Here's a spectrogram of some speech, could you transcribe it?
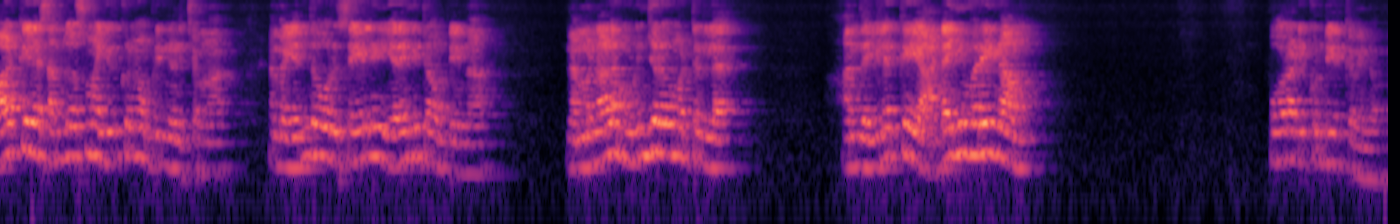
வாழ்க்கையில் சந்தோஷமாக இருக்கணும் அப்படின்னு நினச்சோம்னா நம்ம எந்த ஒரு செயலையும் இறங்கிட்டோம் அப்படின்னா நம்மளால முடிஞ்ச அளவு மட்டும் இல்லை அந்த இலக்கை அடையும் வரை நாம் போராடி கொண்டே இருக்க வேண்டும்.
